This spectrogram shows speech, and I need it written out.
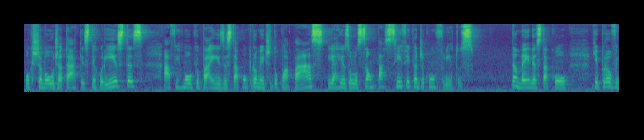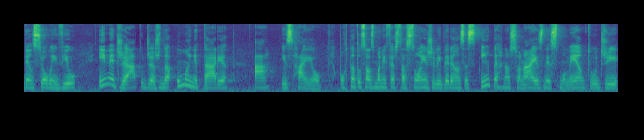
o que chamou de ataques terroristas, afirmou que o país está comprometido com a paz e a resolução pacífica de conflitos. Também destacou que providenciou o envio imediato de ajuda humanitária a Israel. Portanto, são as manifestações de lideranças internacionais nesse momento de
